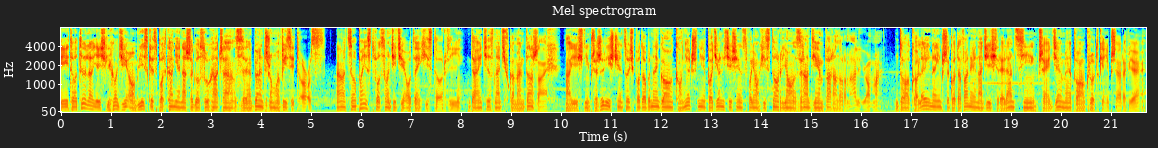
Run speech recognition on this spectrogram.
I to tyle, jeśli chodzi o bliskie spotkanie naszego słuchacza z Bedroom Visitors. A co Państwo sądzicie o tej historii? Dajcie znać w komentarzach. A jeśli przeżyliście coś podobnego, koniecznie podzielcie się swoją historią z Radiem Paranormalium. Do kolejnej przygotowanej na dziś relacji przejdziemy po krótkiej przerwie.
